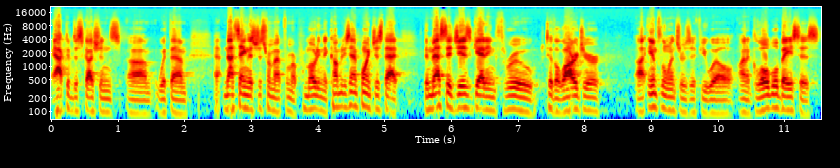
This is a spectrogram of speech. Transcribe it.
active discussions um, with them. I'm not saying this just from a, from a promoting the company standpoint, just that the message is getting through to the larger uh, influencers, if you will, on a global basis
